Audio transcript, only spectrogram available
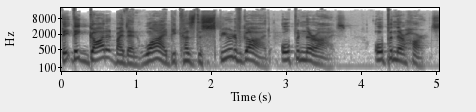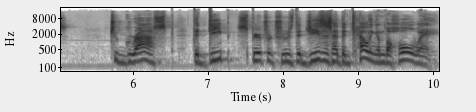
They, they got it by then. Why? Because the Spirit of God opened their eyes, opened their hearts to grasp the deep spiritual truths that Jesus had been telling them the whole way.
